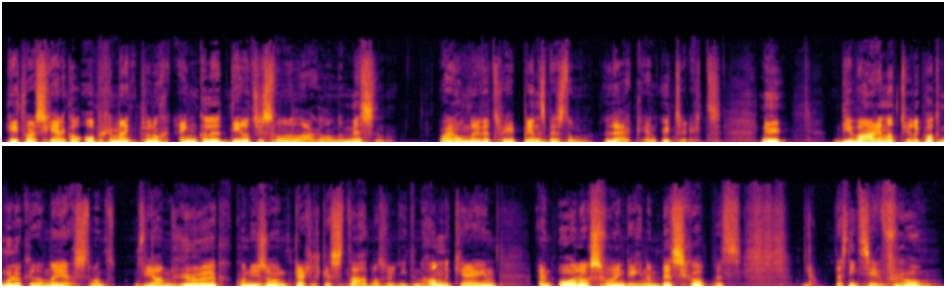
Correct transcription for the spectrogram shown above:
heeft waarschijnlijk al opgemerkt dat we nog enkele deeltjes van de Lage Landen missen, waaronder de twee prinsbisdommen, Luik en Utrecht. Nu, die waren natuurlijk wat moeilijker dan de rest, want via een huwelijk kon je zo'n kerkelijke staat natuurlijk niet in handen krijgen, en oorlogsvoering tegen een bisschop is, ja, dat is niet zeer vroom.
